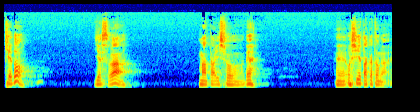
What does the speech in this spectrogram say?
けど、イエスは、また一緒で、えー、教えたことがある。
